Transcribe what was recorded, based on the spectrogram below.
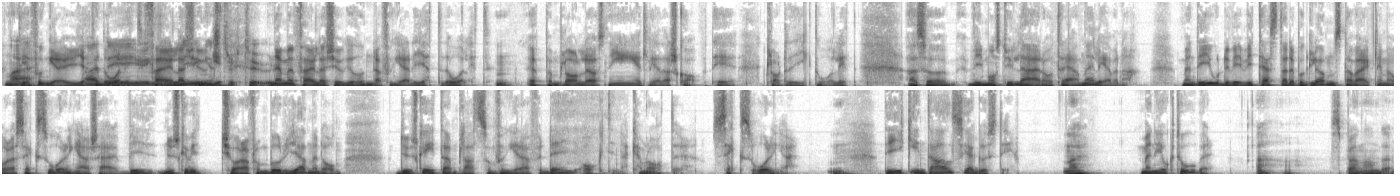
Nej. Det fungerar ju jättedåligt. Ingen, 20, ingen struktur. Nej, men Färgla 2000 fungerade jättedåligt. Mm. Öppen planlösning, inget ledarskap. Det är klart att det gick dåligt. Alltså, vi måste ju lära och träna eleverna. Men det gjorde vi, vi testade på Glömsta verkligen med våra sexåringar. Så här, vi, nu ska vi köra från början med dem. Du ska hitta en plats som fungerar för dig och dina kamrater. Sexåringar. Mm. Det gick inte alls i augusti. Nej. Men i oktober. Aha, spännande.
